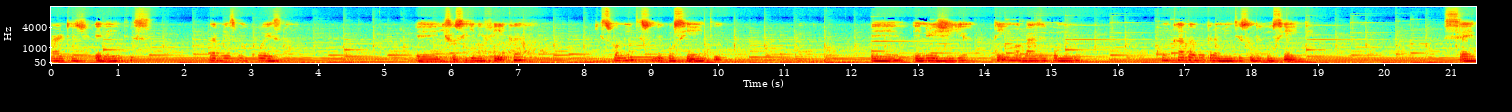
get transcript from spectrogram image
partes diferentes da mesma coisa. É, isso significa que sua mente subconsciente, é, energia, tem uma base comum com cada outra mente subconsciente. 7.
